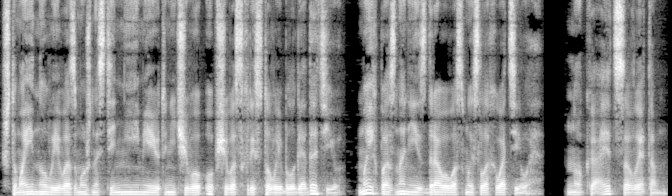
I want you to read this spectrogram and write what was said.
что мои новые возможности не имеют ничего общего с Христовой благодатью, Моих познаний и здравого смысла хватило. Но каяться в этом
